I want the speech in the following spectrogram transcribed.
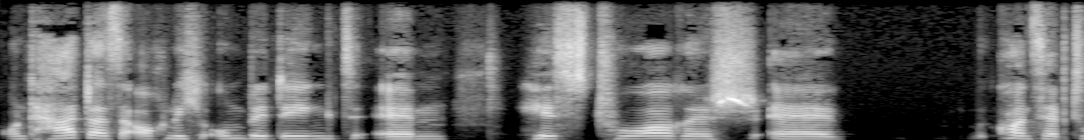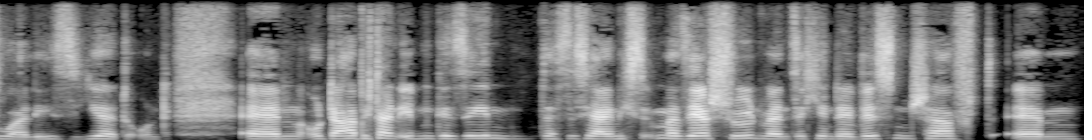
und hat das auch nicht unbedingt ähm, historisch äh, konzeptualisiert und ähm, und da habe ich dann eben gesehen, das ist ja eigentlich immer sehr schön, wenn sich in der Wissenschaft ähm,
